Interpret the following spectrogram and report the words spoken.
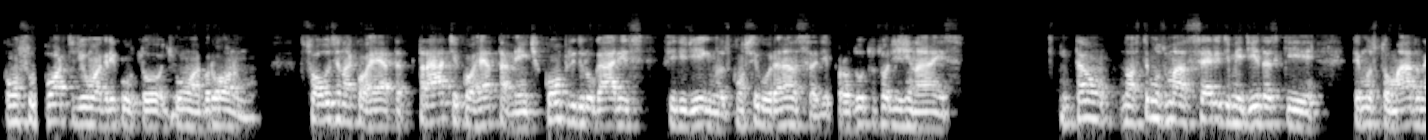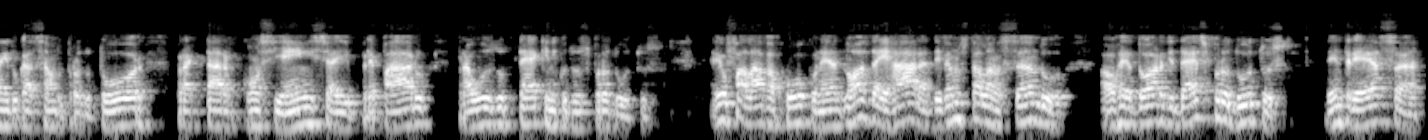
com o suporte de um agricultor, de um agrônomo só use na correta, trate corretamente, compre de lugares fidedignos, com segurança, de produtos originais. Então, nós temos uma série de medidas que temos tomado na educação do produtor para dar consciência e preparo para uso técnico dos produtos. Eu falava há pouco, né? Nós da Errara devemos estar lançando ao redor de 10 produtos dentre essa,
